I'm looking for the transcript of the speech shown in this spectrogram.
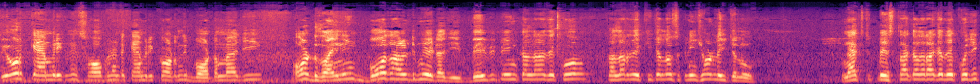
ਪਿਓਰ ਕੈਮਰਿਕ ਦੀ 100% ਕੈਮਰਿਕ ਕਾਟਨ ਦੀ ਬਾਟਮ ਹੈ ਜੀ। ਔਰ ਡਿਜ਼ਾਈਨਿੰਗ ਬਹੁਤ ਅਲਟੀਮੇਟ ਹੈ ਜੀ। ਬੇਬੀ ਪਿੰਕ ਕਲਰ ਹੈ, ਦੇਖੋ। ਕਲਰ ਦੇਖੀ ਚਲੋ ਸਕਰੀਨਸ਼ਾਟ ਲਈ ਚਲੋ। ਨੈਕਸਟ ਪਿਸਤਾ ਕਲਰ ਆ ਕੇ ਦੇਖੋ ਜੀ,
